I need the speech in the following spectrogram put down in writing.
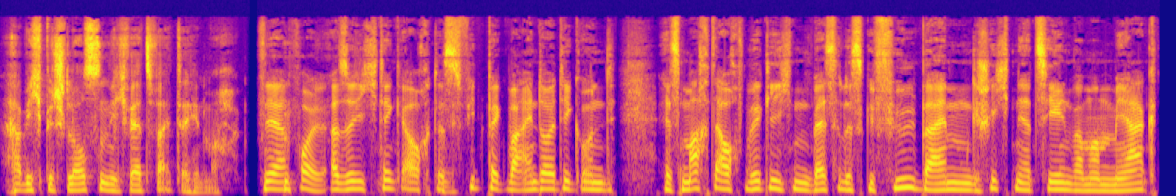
habe ich beschlossen, ich werde es weiterhin machen. Ja, voll. Also ich denke auch, das Feedback war eindeutig und es macht auch wirklich ein besseres Gefühl beim Geschichten erzählen, weil man merkt,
